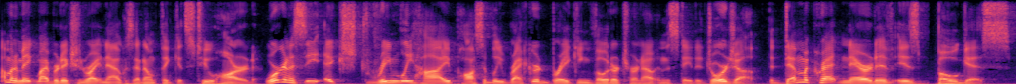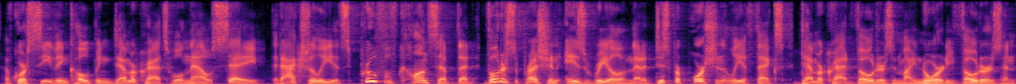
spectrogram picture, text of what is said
I'm going to make my prediction right now because I don't think it's too hard. We're going to see extremely high, possibly record breaking voter turnout in the state of Georgia. The Democrat narrative is bogus. Of course, seething, coping Democrats will now say that actually it's proof of concept that voter suppression is real and that it disproportionately affects Democrat voters and minority voters, and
